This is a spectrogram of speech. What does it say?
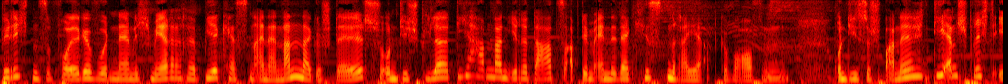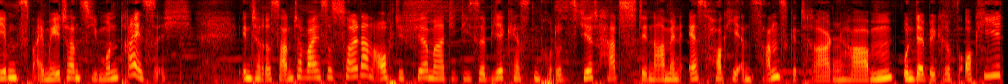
Berichten zufolge wurden nämlich mehrere Bierkästen aneinander gestellt und die Spieler, die haben dann ihre Darts ab dem Ende der Kistenreihe abgeworfen. Und diese Spanne, die entspricht eben 2,37 Metern. Interessanterweise soll dann auch die Firma, die diese Bierkästen produziert hat, den Namen S Hockey Sons getragen haben. Und der Begriff Hockey,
